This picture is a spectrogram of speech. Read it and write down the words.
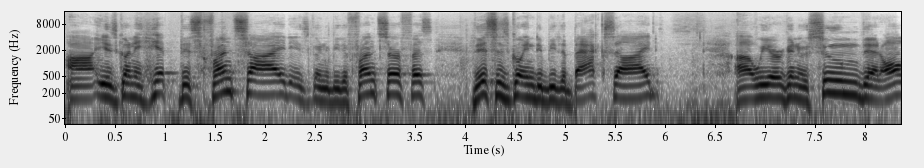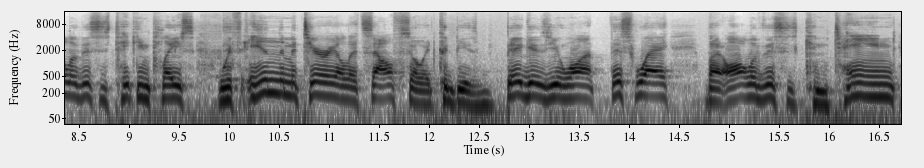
Uh, is going to hit this front side, is going to be the front surface. This is going to be the back side. Uh, we are going to assume that all of this is taking place within the material itself, so it could be as big as you want this way, but all of this is contained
